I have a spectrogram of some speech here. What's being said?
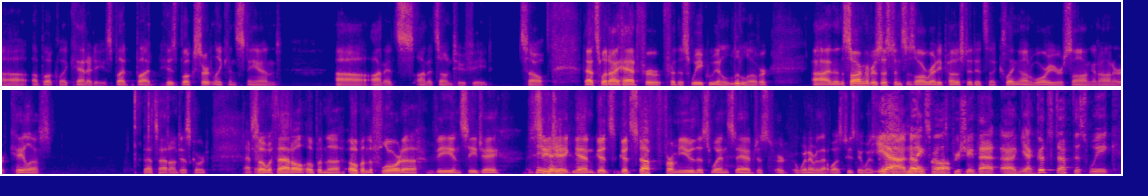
uh, a book like Kennedy's. But but his book certainly can stand uh, on its on its own two feet. So that's what I had for for this week. We went a little over. Uh, and then the Song of Resistance is already posted. It's a Klingon warrior song in honor of Kahless. That's out on Discord. Epic. So with that, I'll open the open the floor to V and CJ. CJ. CJ again, good good stuff from you this Wednesday. I've just or whenever that was Tuesday, Wednesday. Yeah, no, thanks, fellas. Appreciate that. Uh, yeah, good stuff this week.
